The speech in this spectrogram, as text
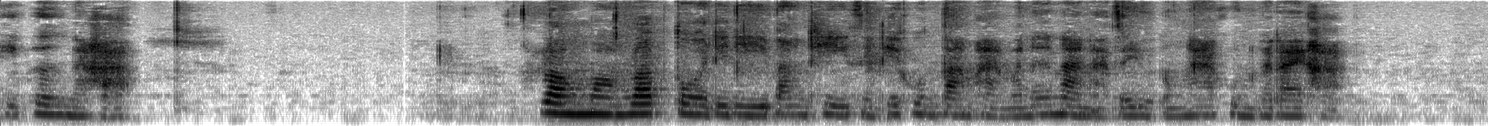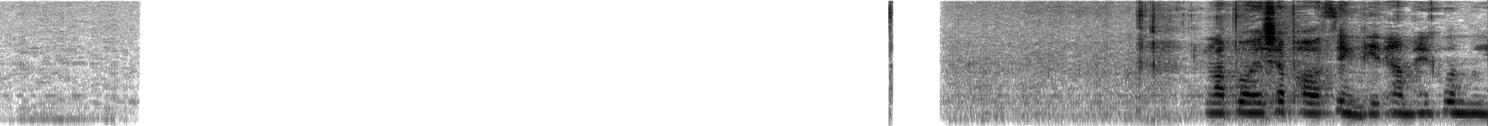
ที่พึ่งนะคะ ลองมองรอบตัวดีๆ บางทีสิ่งที่คุณตามหามาเนิ่นนานอาจจะอยู่ตรงหน้าคุณก็ได้ค่ะ รับไว้เฉพาะสิ่งที่ทำให้คุณมี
